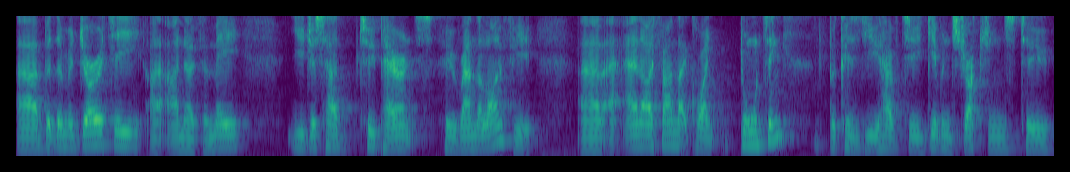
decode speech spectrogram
Uh, but the majority, I, I, know for me, you just had two parents who ran the line for you. Uh, and I found that quite daunting because you have to give instructions to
